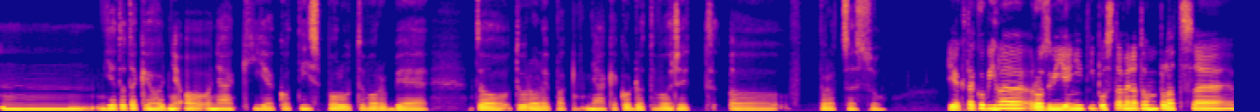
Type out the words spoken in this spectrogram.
mm, je to taky hodně o, o nějaký jako té spolutvorbě, to, tu roli pak nějak jako dotvořit uh, v procesu. Jak takovýhle rozvíjení té postavy na tom place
